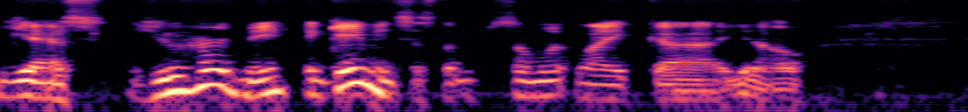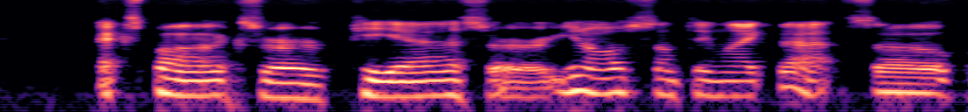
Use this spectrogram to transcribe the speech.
Yes, you heard me. A gaming system, somewhat like uh, you know, Xbox or PS or you know something like that. So,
